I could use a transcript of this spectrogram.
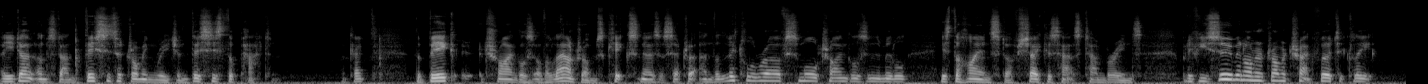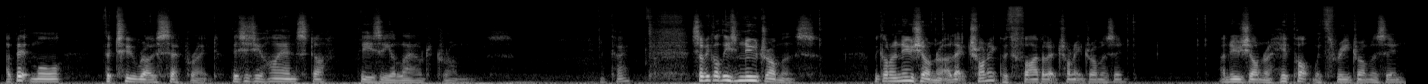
and you don't understand this is a drumming region. This is the pattern okay the big triangles are the loud drums, kick, snares, etc. And the little row of small triangles in the middle is the high-end stuff, shakers, hats, tambourines. But if you zoom in on a drummer track vertically a bit more, the two rows separate. This is your high-end stuff, these are your loud drums. Okay, so we've got these new drummers. We've got a new genre, electronic, with five electronic drummers in. A new genre, hip-hop, with three drummers in.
